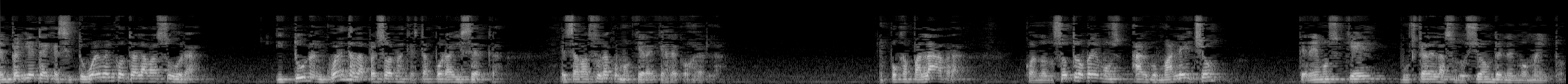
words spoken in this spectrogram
ten pendiente de que si tú vuelves a encontrar la basura y tú no encuentras a la persona que está por ahí cerca, esa basura como quiera hay que recogerla. En pocas palabras, cuando nosotros vemos algo mal hecho, tenemos que buscar la solución en el momento,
